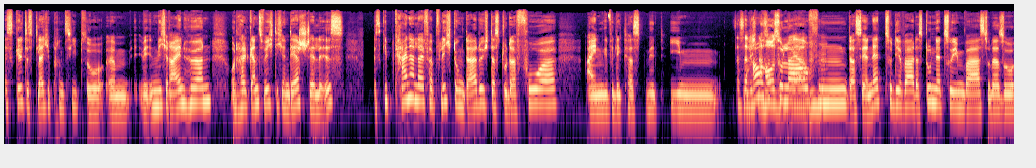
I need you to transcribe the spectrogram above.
Es gilt das gleiche Prinzip so, ähm, in mich reinhören und halt ganz wichtig an der Stelle ist, es gibt keinerlei Verpflichtung dadurch, dass du davor eingewilligt hast, mit ihm dass er nach, Hause nach Hause zu laufen, ja, mhm. dass er nett zu dir war, dass du nett zu ihm warst oder so.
